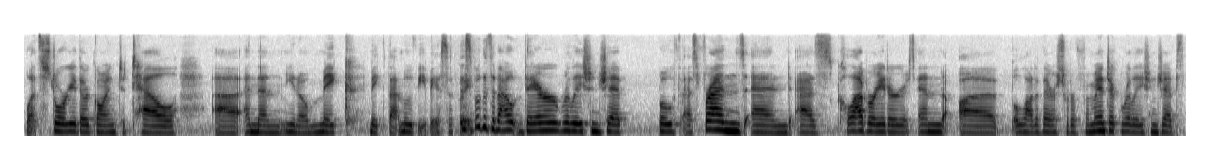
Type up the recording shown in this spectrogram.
what story they're going to tell uh, and then you know make make that movie basically this book is about their relationship both as friends and as collaborators and uh, a lot of their sort of romantic relationships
